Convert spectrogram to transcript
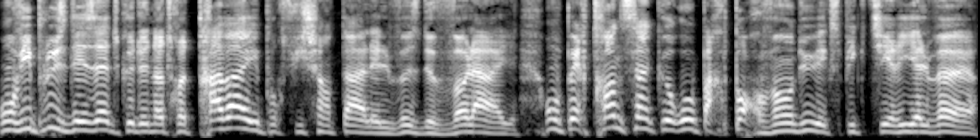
On vit plus des aides que de notre travail, poursuit Chantal, éleveuse de volailles. On perd 35 euros par porc vendu, explique Thierry, éleveur.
